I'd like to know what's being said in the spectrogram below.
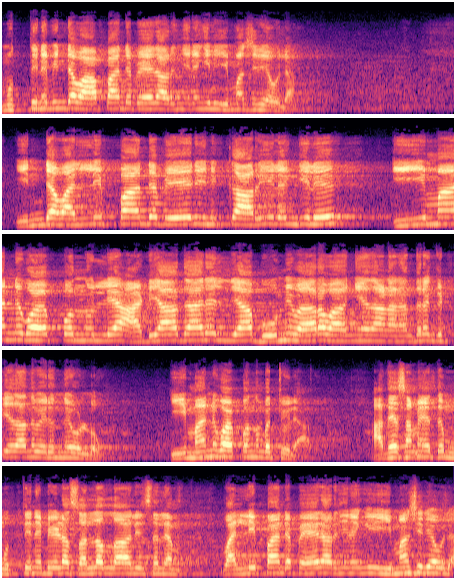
മുത്തുനബിന്റെ വാപ്പാന്റെ പേര് അറിഞ്ഞില്ലെങ്കിൽ ഈമാൻ ശരിയാവില്ല എന്റെ വല്ലിപ്പാന്റെ പേര് എനിക്ക് അറിയില്ലെങ്കിൽ ഈമാന് കുഴപ്പമൊന്നുമില്ല അടിയാധാരമില്ല ഭൂമി വേറെ വാങ്ങിയതാണ് അനന്തരം കിട്ടിയതാന്ന് വരുന്നേ ഉള്ളൂ. ഈമാന് കുഴപ്പമൊന്നും പറ്റൂല. അതേ സമയത്ത് മുത്തുനബിയുടെ സല്ലല്ലാ അലൈഹി സ്വലം വല്ലിപ്പാന്റെ പേരറിഞ്ഞില്ലെങ്കിൽ ഈമാൻ ശരിയാവൂല.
